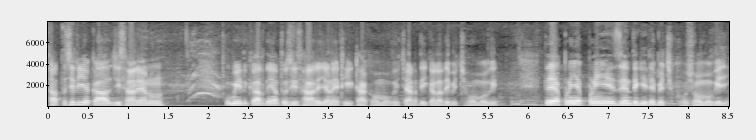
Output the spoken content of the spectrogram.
ਸਤਿ ਸ਼੍ਰੀ ਅਕਾਲ ਜੀ ਸਾਰਿਆਂ ਨੂੰ। ਉਮੀਦ ਕਰਦੇ ਹਾਂ ਤੁਸੀਂ ਸਾਰੇ ਜਣੇ ਠੀਕ ਠਾਕ ਹੋਵੋਗੇ, ਚੜ੍ਹਦੀ ਕਲਾ ਦੇ ਵਿੱਚ ਹੋਵੋਗੇ ਤੇ ਆਪਣੀ ਆਪਣੀ ਜ਼ਿੰਦਗੀ ਦੇ ਵਿੱਚ ਖੁਸ਼ ਹੋਵੋਗੇ ਜੀ।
